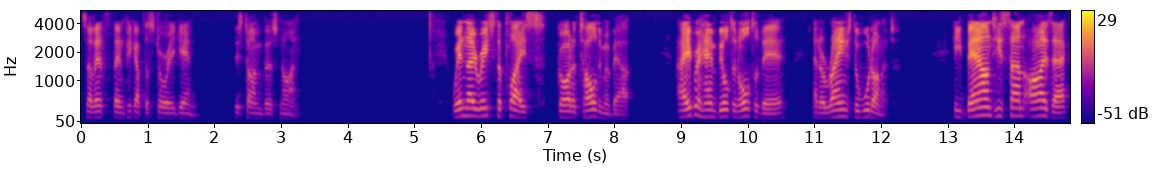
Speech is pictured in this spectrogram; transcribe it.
So let's then pick up the story again, this time verse 9. When they reached the place God had told him about, Abraham built an altar there and arranged the wood on it. He bound his son Isaac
